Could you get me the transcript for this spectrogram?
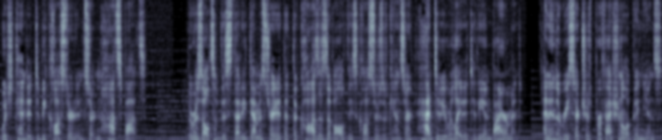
which tended to be clustered in certain hotspots. The results of this study demonstrated that the causes of all of these clusters of cancer had to be related to the environment, and in the researchers' professional opinions,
